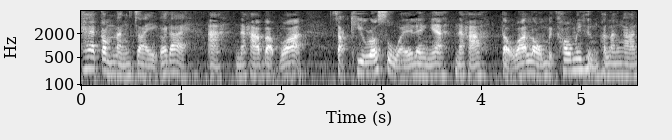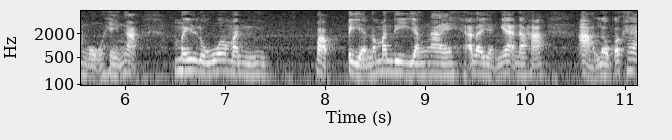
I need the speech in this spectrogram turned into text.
แค่กำลังใจก็ได้อะนะคะ แบบว่าสักคิวแล้วสวยอะไรเงี้ยนะคะ แต่ว่าเราเข้าไม่ถึงพลังงานโง่เฮงอะไม่รู้ว่ามันปรับเปลี่ยนแล้วมันดียังไงอะไรอย่างเงี้ยนะคะอะเราก็แค่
